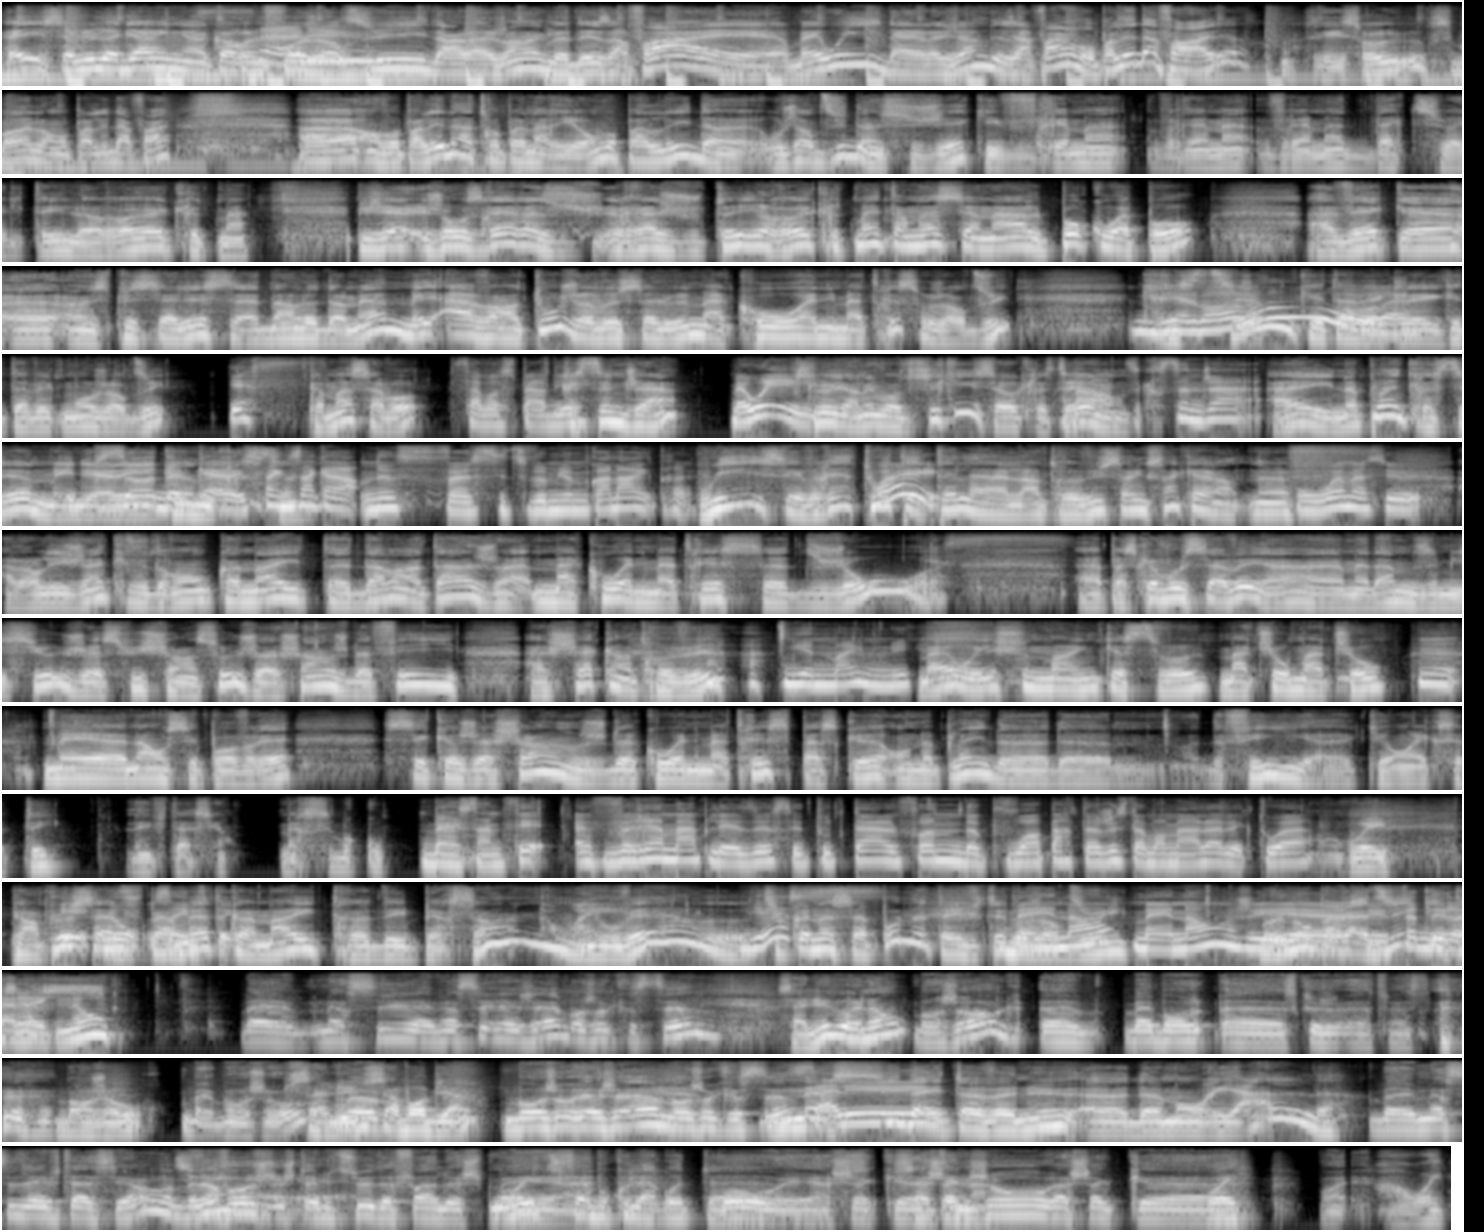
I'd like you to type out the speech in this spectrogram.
Hey, salut le gang, encore une fois aujourd'hui dans la jungle des affaires. Ben oui, dans la jungle des affaires, on va parler d'affaires. C'est sûr, c'est bon, on va parler d'affaires. Euh, on va parler d'entrepreneuriat. On va parler d'un- aujourd'hui d'un sujet qui est vraiment, vraiment, vraiment d'actualité, le recrutement. Puis j'oserais raj- rajouter recrutement international, pourquoi pas, avec euh, euh, un spécialiste dans le domaine. Mais avant tout, je veux saluer ma co-animatrice aujourd'hui, Christine, bonjour. qui est avec, les- qui est avec moi aujourd'hui. Yes, Comment ça va? ça va super bien. Christine Jean? Ben oui. Parce que là, il y en a qui vont dire, c'est qui ça, Christine? Non, c'est Christine Jean. Hey, il y en a plein de Christine, mais il y a Épisode qu'une de Christine. 549, euh, si tu veux mieux me connaître. Oui, c'est vrai. Toi, Ouais. tu étais l'entrevue 549. Oui, monsieur. Alors, les gens qui voudront connaître davantage ma co-animatrice euh, du jour, Yes. Euh, parce que vous le savez, hein, mesdames et messieurs, je suis chanceux, je change de fille à chaque entrevue. Il est de même, lui. Ben oui, je suis de même, qu'est-ce que tu veux? Macho, macho. Hmm. Mais euh, non, c'est pas vrai. C'est que je change de co-animatrice parce qu'on a plein de, de- de filles euh, qui ont accepté l'invitation. Merci beaucoup. Ben, ça me fait vraiment plaisir. C'est tout le temps le fun de pouvoir partager ce moment-là avec toi. Oui. Puis en plus, Et ça vous permet invités. de connaître des personnes nouvelles. Yes. Tu connaissais pas notre invité Ben non, ben non, j'ai euh, fait qui des est avec recherches. nous. Ben, merci, euh, merci Régent. Bonjour Christine. Salut Bruno. Bonjour. Euh, ben, bon, euh, que je... Bonjour. ben, bonjour. Salut, Euh, ça va bien? Bonjour Régent. Bonjour Christine. Merci Salut. d'être venu euh, de Montréal. Ben, merci de l'invitation. Ben, la fois, je je suis habitué de faire le chemin. oui, tu fais beaucoup la route. euh, oh, oui, à chaque, à chaque jour, à chaque. euh, Oui. Ouais. Ah oui.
